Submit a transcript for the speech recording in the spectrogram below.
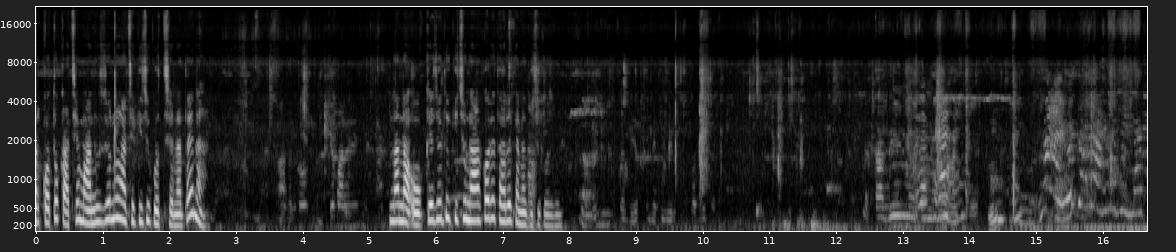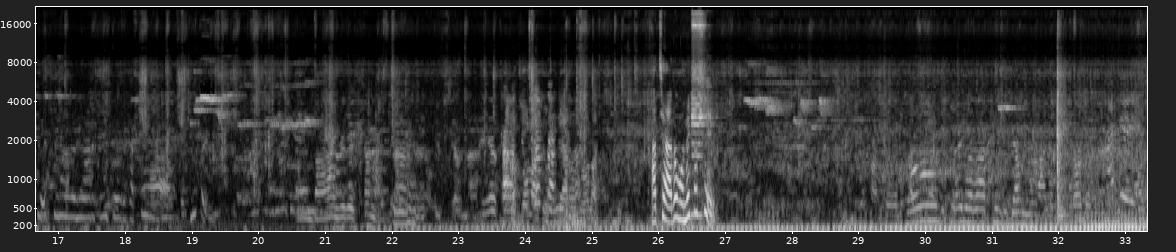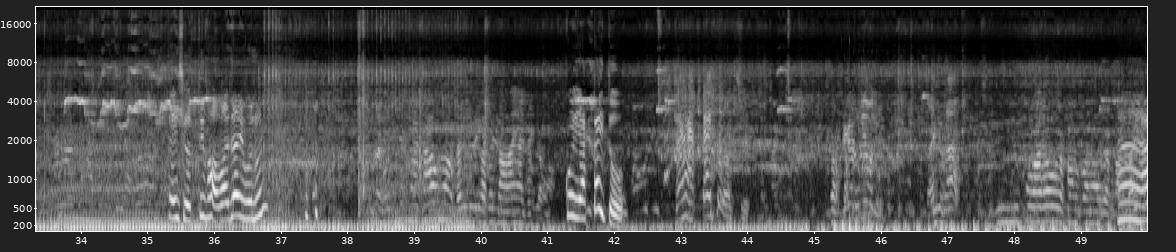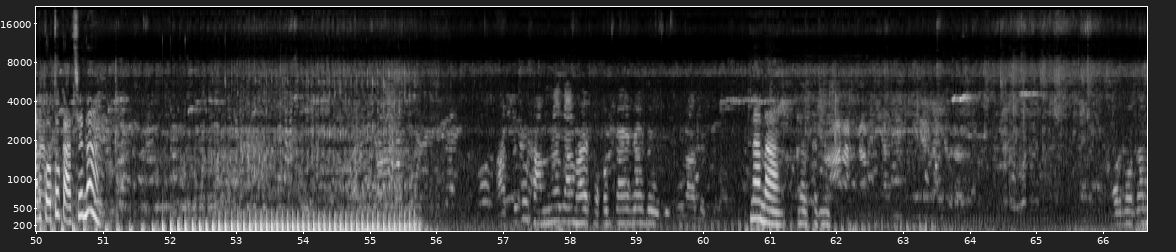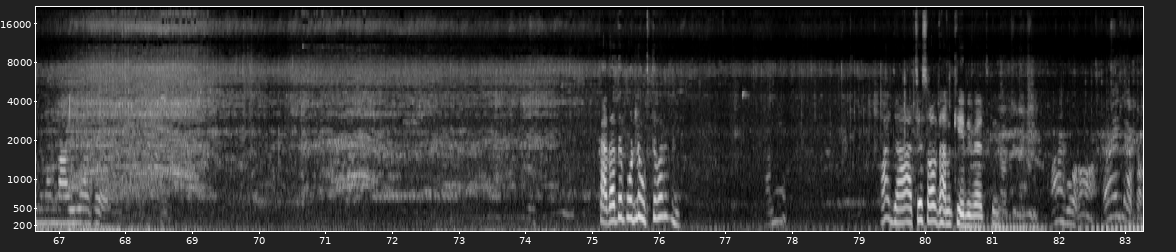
আর কত কাছে মানুষজনও আছে, কিছু করছে না, তাই না? না না, ওকে যদি কিছু না করে, তাহলে কেন কিছু করবে? আচ্ছা আরও অনেক আছে? এই সত্যি ভাবা যায় বলুন। কই, একটাই তো? হ্যাঁ আর কত কাছে না? না না। দরকার নেই বসার নিয়ম দাঁড়িয়ে আছে। কাদাতে পড়লে উঠতে পারবি? আর যা আছে সব ধান খেয়ে নেবে আজকে। হ্যাঁ গো হ্যাঁ। এই দেখো।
